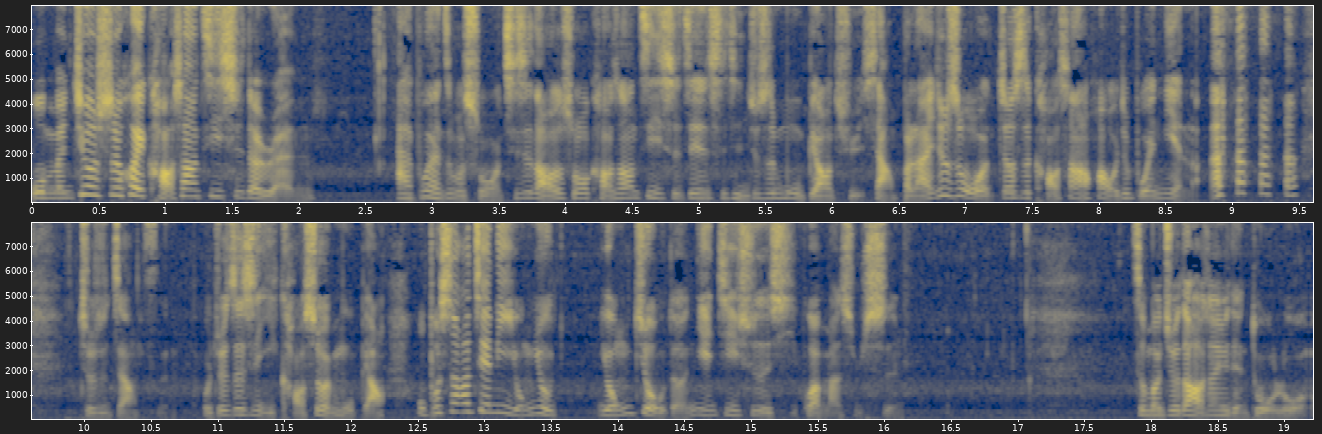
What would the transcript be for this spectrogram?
我们就是会考上技师的人。哎，不能这么说。其实老师说，考上技师这件事情就是目标取向，本来就是我就是考上的话，我就不会念了，就是这样子。我觉得这是以考试为目标，我不是要建立永久永久的念技师的习惯嘛？是不是？怎么觉得好像有点堕落？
